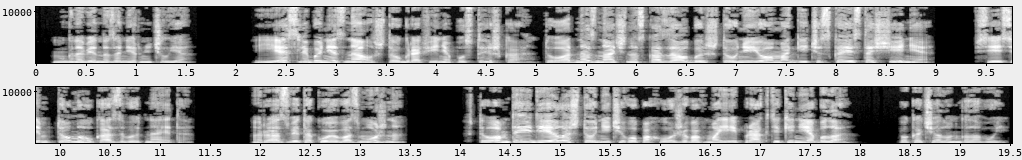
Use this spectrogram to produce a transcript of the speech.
— мгновенно занервничал я. «Если бы не знал, что графиня пустышка, то однозначно сказал бы, что у нее магическое истощение. Все симптомы указывают на это». «Разве такое возможно?» «В том-то и дело, что ничего похожего в моей практике не было», покачал он головой.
